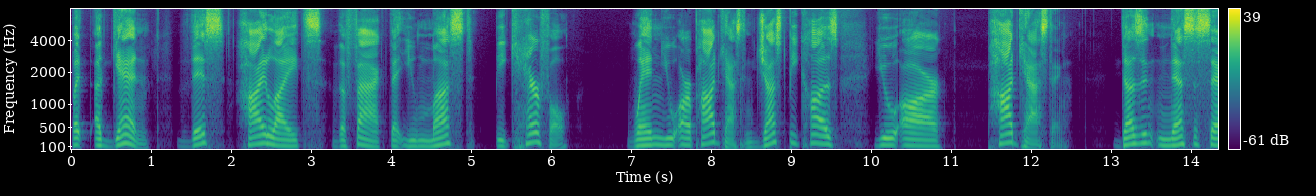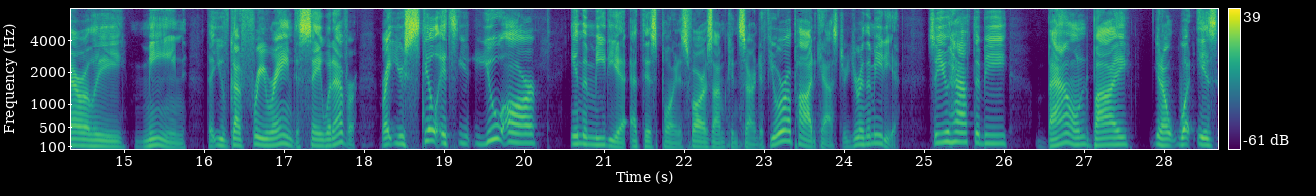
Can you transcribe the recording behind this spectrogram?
But again, this highlights the fact that you must be careful when you are podcasting. Just because you are podcasting doesn't necessarily mean that you've got free rein to say whatever, right? You're still, it's, you, you are in the media at this point, as far as I'm concerned. If you're a podcaster, you're in the media. So you have to be bound by you know, what is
